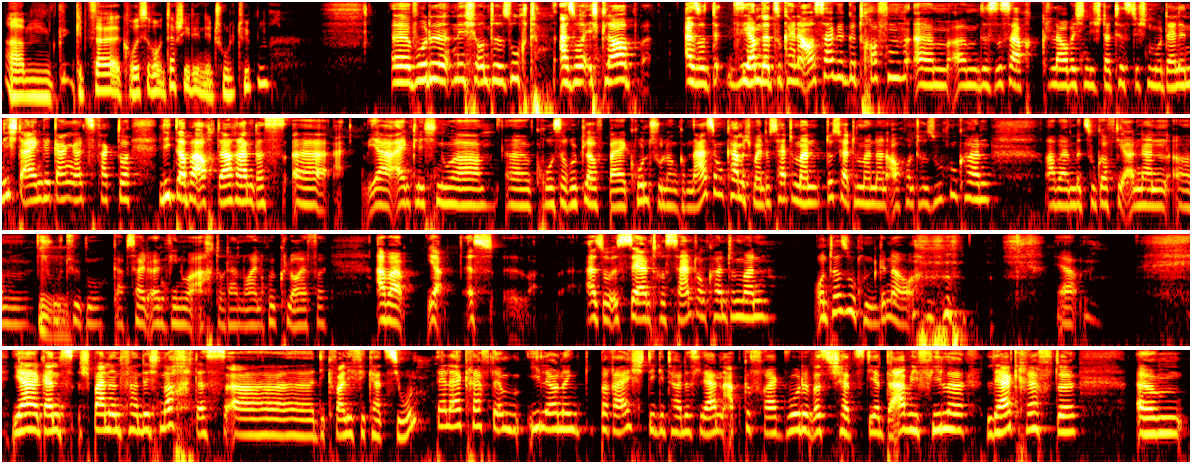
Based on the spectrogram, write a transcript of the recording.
Ähm, Gibt es da größere Unterschiede in den Schultypen? wurde nicht untersucht. Also ich glaube, also sie haben dazu keine Aussage getroffen. Ähm, ähm, das ist auch, glaube ich, in die statistischen Modelle nicht eingegangen als Faktor. Liegt aber auch daran, dass äh, ja eigentlich nur äh, großer Rücklauf bei Grundschule und Gymnasium kam. Ich meine, das hätte man, das hätte man dann auch untersuchen können. Aber in Bezug auf die anderen ähm, mhm. Schultypen gab es halt irgendwie nur acht oder neun Rückläufe. Aber ja, es äh, also ist sehr interessant und könnte man untersuchen, genau. Ja. Ja, ganz spannend fand ich noch, dass äh, die Qualifikation der Lehrkräfte im E-Learning-Bereich digitales Lernen abgefragt wurde. Was schätzt ihr da, wie viele Lehrkräfte ähm,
